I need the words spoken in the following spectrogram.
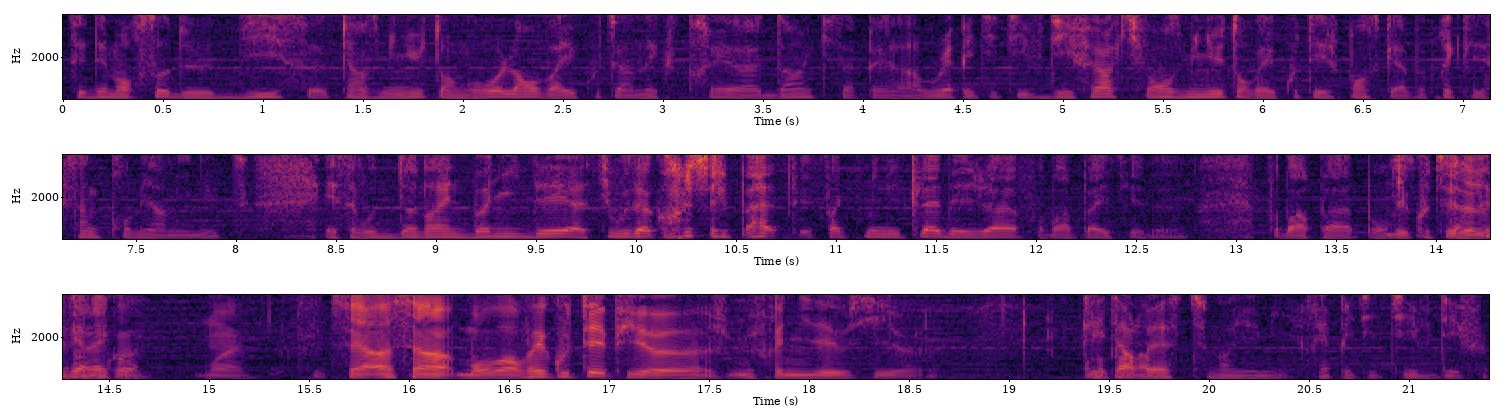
C'est des morceaux de 10-15 minutes. En gros, là, on va écouter un extrait d'un qui s'appelle Repetitive Differ, qui fait 11 minutes. On va écouter, je pense, qu'à peu près que les 5 premières minutes. Et ça vous donnera une bonne idée. Si vous accrochez pas à ces 5 minutes-là déjà, faudra pas essayer de. Faudra pas pour persévérer, l'album, quoi. Ouais. C'est un, c'est un- Bon, on va écouter, puis euh, je me ferai une idée aussi euh, Glitterbust dans Yumi, Repetitive Differ.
